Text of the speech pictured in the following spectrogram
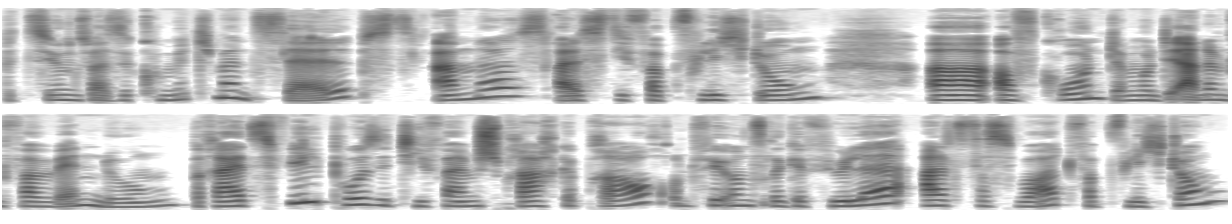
bzw. Commitment selbst anders als die Verpflichtung äh, aufgrund der modernen Verwendung bereits viel positiver im Sprachgebrauch und für unsere Gefühle als das Wort Verpflichtung,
